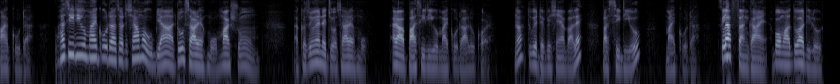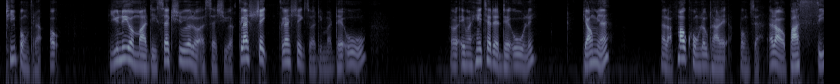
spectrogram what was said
mycota basidio mycota ဆိုတော့တခြားမဟုတ်ဘူးဗျာတိုးစားတဲ့မှု mushroom ကစုံရနဲ့ကြော်စားတဲ့မှုအဲ့ဒါ basidio mycota လို့ခေါ်တယ်နော်သူရဲ့ division ကဗာလဲ basidio mycota cleft fungi အပေါ်မှာသူကဒီလိုထီးပုံတရအုပ် unit of multi sexual or asexual clash shake clash shake ဆိုတာဒီမှာ de o အဲ့အိမ်မှာဟင်းချက်တဲ့ de o ကိုလေပြောင်းမြန်ဟဲ့လားမှောက်ခုံလောက်ထားတဲ့ပုံစံအဲ့ဒါကို basi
